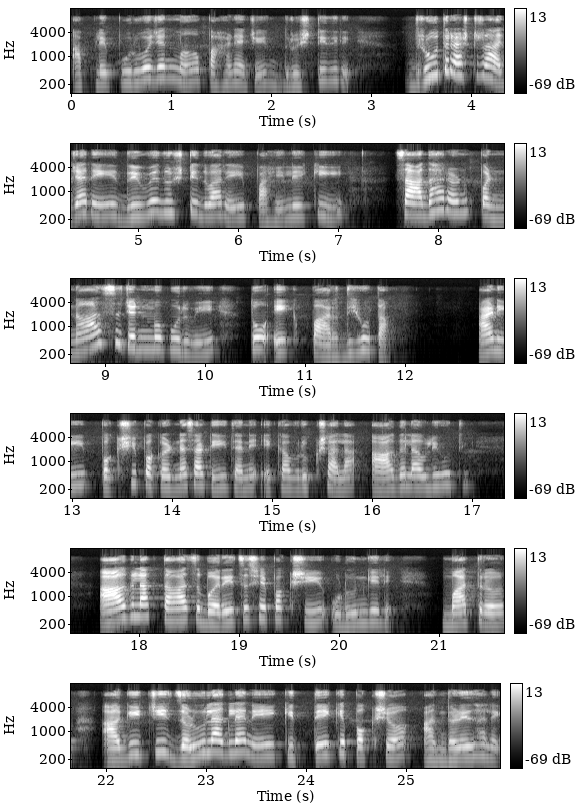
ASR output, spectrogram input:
आपले पूर्वजन्म पाहण्याची दृष्टी दिली. धृतराष्ट्र राजाने दिव्यदृष्टीद्वारे पाहिले की साधारण पन्नास जन्मपूर्वी तो एक पारधी होता आणि पक्षी पकडण्यासाठी त्याने एका वृक्षाला आग लावली होती. आग लागताच बरेचसे पक्षी उडून गेले. मात्र आगीची जळू लागल्याने कित्येक पक्ष आंधळे झाले.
